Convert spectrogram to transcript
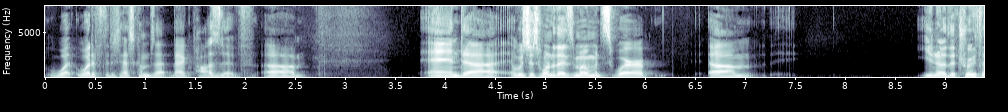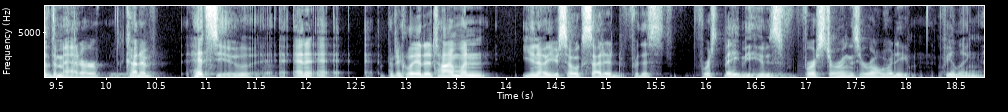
what what if the test comes back positive? Um, and uh, it was just one of those moments where um, you know the truth of the matter kind of hits you, and it, particularly at a time when you know you're so excited for this first baby whose first stirrings you're already feeling.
